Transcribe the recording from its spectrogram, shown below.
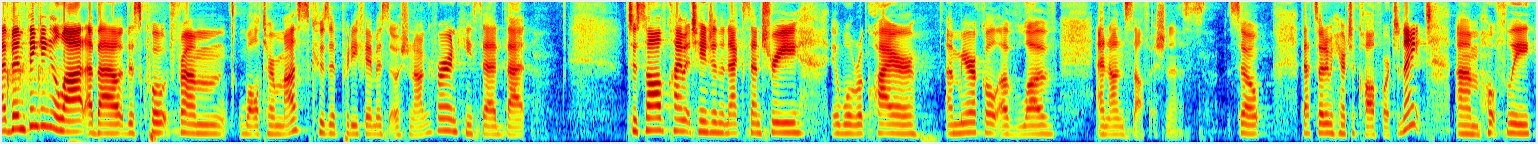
I've been thinking a lot about this quote from Walter Munk, who's a pretty famous oceanographer, and he said that to solve climate change in the next century, it will require a miracle of love and unselfishness. So that's what I'm here to call for tonight. Um, hopefully,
